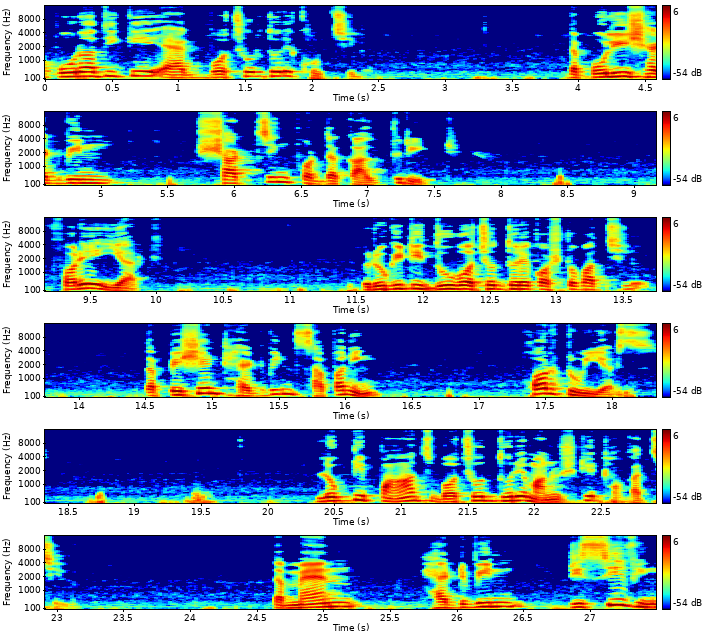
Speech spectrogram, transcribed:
অপরাধীকে এক বছর ধরে খুঁজছিল। The police had been searching for the culprit for a year রুগীটি দু বছর ধরে কষ্ট পাচ্ছিল। The patient had been suffering for two years লোকটি পাঁচ বছর ধরে মানুষকে ঠকাচ্ছিল। The man had been deceiving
